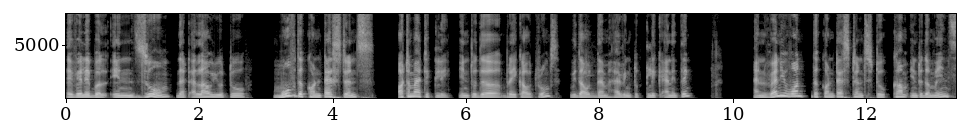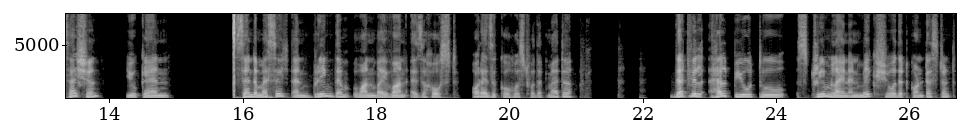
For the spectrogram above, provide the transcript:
available in Zoom that allow you to move the contestants automatically into the breakout rooms without them having to click anything. And when you want the contestants to come into the main session, you can send a message and bring them one by one as a host or as a co-host for that matter that will help you to streamline and make sure that contestants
